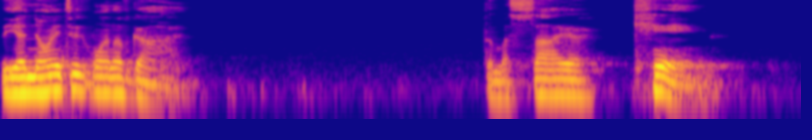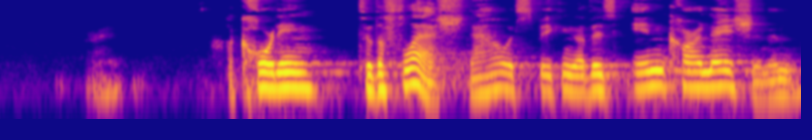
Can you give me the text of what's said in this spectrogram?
the anointed one of God, the Messiah King according to the flesh. Now it's speaking of his incarnation. And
